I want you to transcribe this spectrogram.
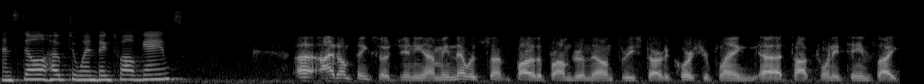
and still hope to win Big 12 games? Uh, I don't think so, Jenni. I mean, that was some, part of the problem during the on three start. Of course, you're playing uh, top 20 teams like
